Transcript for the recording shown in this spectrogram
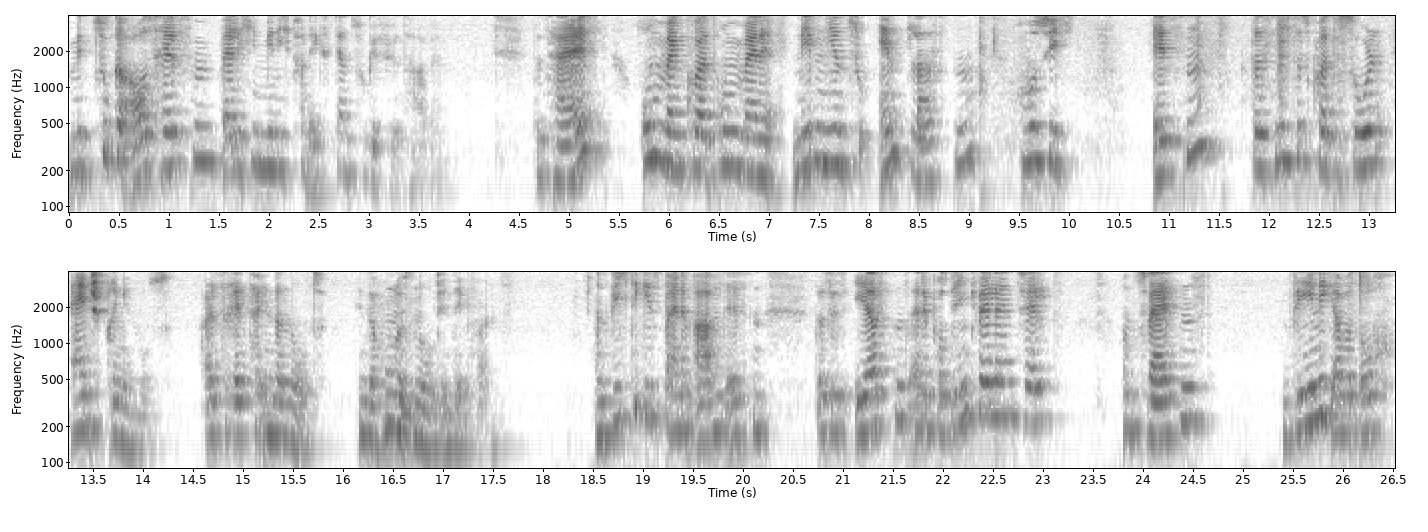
mit Zucker aushelfen, weil ich ihn mir nicht von extern zugeführt habe. Das heißt, um, mein, um meine Nebennieren zu entlasten, muss ich essen, dass nicht das Cortisol einspringen muss, als Retter in der Not, in der Hungersnot in dem Fall. Und wichtig ist bei einem Abendessen, dass es erstens eine Proteinquelle enthält und zweitens wenig, aber doch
